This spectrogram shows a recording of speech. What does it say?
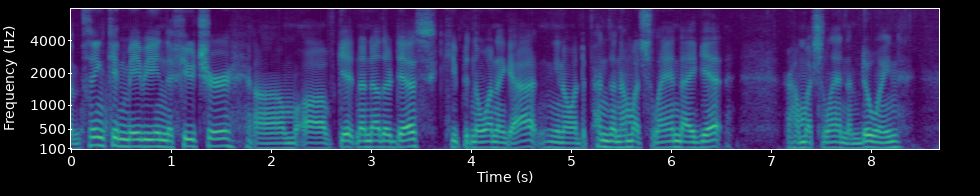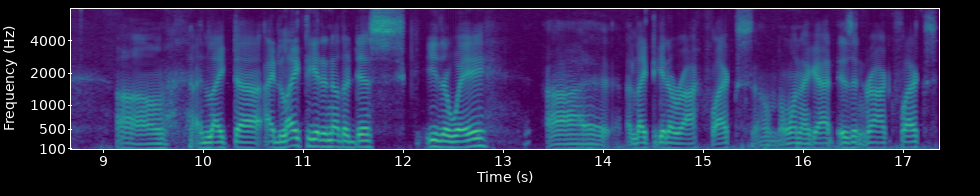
I'm thinking maybe in the future um, of getting another disc, keeping the one I got. You know, it depends on how much land I get or how much land I'm doing. Um, I'd like to I'd like to get another disc either way. Uh, I'd like to get a Rockflex. Um, the one I got isn't Rockflex,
